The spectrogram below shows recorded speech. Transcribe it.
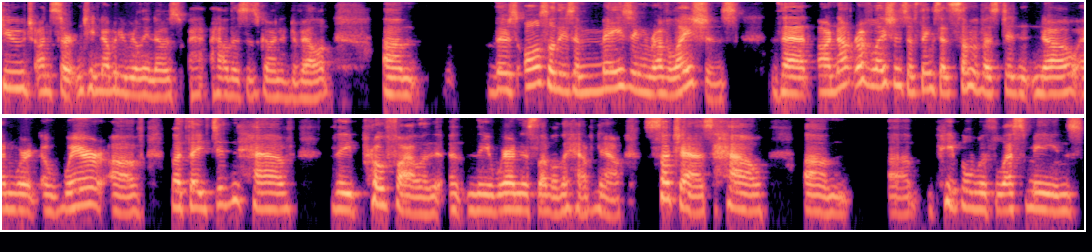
huge uncertainty. Nobody really knows how this is going to develop um, there's also these amazing revelations that are not revelations of things that some of us didn't know and weren't aware of, but they didn't have the profile and, the awareness level they have now, such as how um, uh, people with less means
